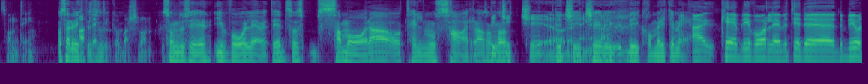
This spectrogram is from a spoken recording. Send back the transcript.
sånne ting. Og så er det viktig, Atletico Barcelona. som du sier, i vår levetid, så Samora og Telmo Sara og sånn Pichichi og Pichichi, de, de kommer ikke med. Nei, hva blir vår levetid? Det, det blir jo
